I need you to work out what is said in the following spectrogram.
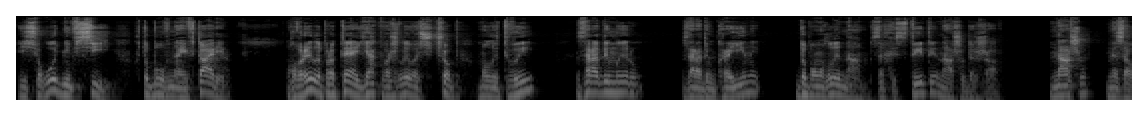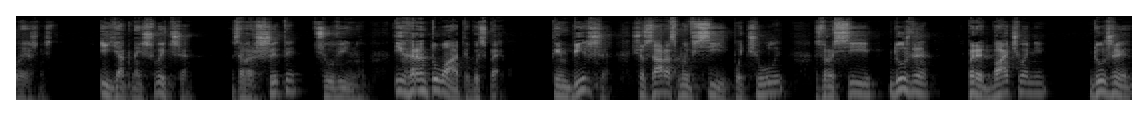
І сьогодні всі, хто був на іфтарі, говорили про те, як важливо, щоб молитви заради миру, заради України допомогли нам захистити нашу державу, нашу незалежність і якнайшвидше завершити цю війну і гарантувати безпеку. Тим більше, що зараз ми всі почули з Росії дуже передбачувані, дуже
